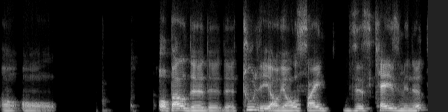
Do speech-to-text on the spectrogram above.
On, on, parle de, de, de tous les environ 5, 10, 15 minutes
